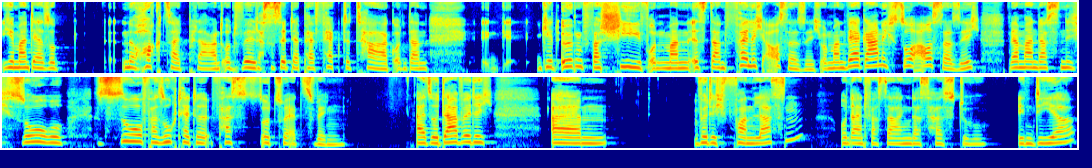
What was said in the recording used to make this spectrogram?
jemand, der so eine Hochzeit plant und will, das ist der perfekte Tag und dann geht irgendwas schief und man ist dann völlig außer sich und man wäre gar nicht so außer sich, wenn man das nicht so so versucht hätte, fast so zu erzwingen. Also da würde ich ähm, würde ich von lassen und einfach sagen, das hast du in dir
